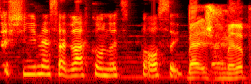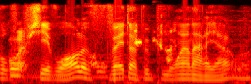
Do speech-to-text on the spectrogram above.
Toshi, mais ça a l'air qu'on a tout passé. Ben, je vous mets là pour que vous puissiez voir. Là. Vous pouvez être un peu plus loin en arrière. Là.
